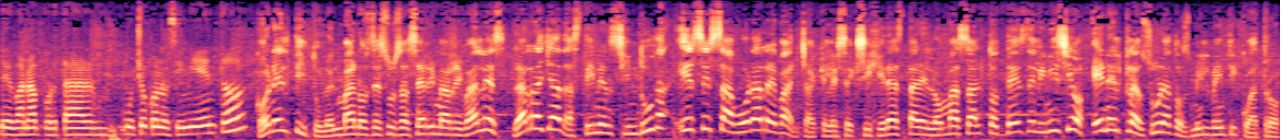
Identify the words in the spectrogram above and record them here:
me van a aportar mucho conocimiento. Con el título en manos de sus acérrimas rivales, las rayadas tienen sin duda ese sabor a revancha que les exigirá estar en lo más alto desde el inicio en el clausura 2024.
